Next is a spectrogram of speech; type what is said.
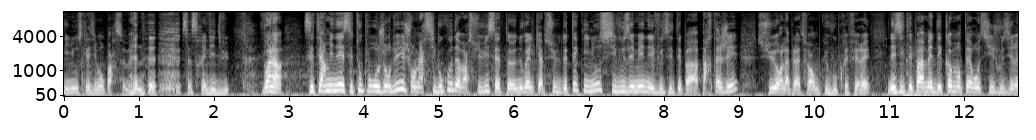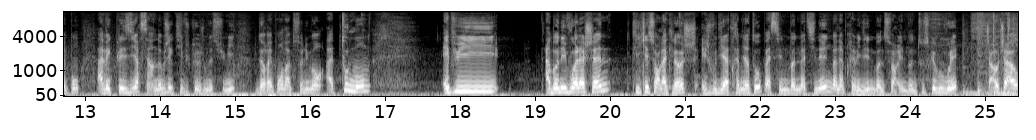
News quasiment par semaine, ça serait vite vu. Voilà, c'est terminé, c'est tout pour aujourd'hui. Je vous remercie beaucoup d'avoir suivi cette euh, nouvelle capsule de TechniNews. Si vous aimez, n'hésitez pas à partager sur la plateforme que vous préférez. N'hésitez pas à mettre des commentaires aussi, je vous y réponds avec plaisir. C'est un objectif que je me suis mis, de répondre absolument à tout le monde. Et puis, abonnez-vous à la chaîne, cliquez sur la cloche et je vous dis à très bientôt. Passez une bonne matinée, une bonne après-midi, une bonne soirée, une bonne tout ce que vous voulez. Ciao, ciao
